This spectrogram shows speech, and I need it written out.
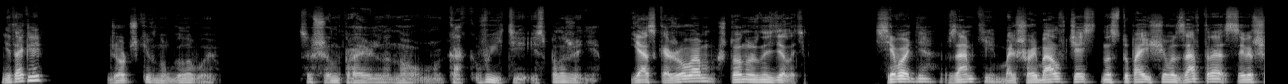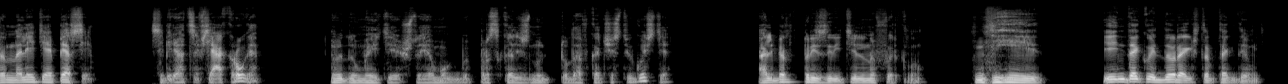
Не так ли? Джордж кивнул головою. — Совершенно правильно, но как выйти из положения? — Я скажу вам, что нужно сделать. Сегодня в замке большой бал в честь наступающего завтра совершеннолетия Перси. Соберется вся округа. — Вы думаете, что я мог бы проскользнуть туда в качестве гостя? Альберт презрительно фыркнул. — Нет, я не такой дурак, чтобы так думать.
